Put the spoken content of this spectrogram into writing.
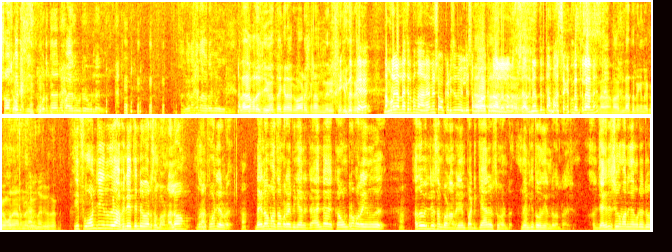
ഷോക്ക് അടിച്ച്. ഇവിടുത്തെ ഒരു വയറ് വിട്ട് കിടപ്പുണ്ടായിരുന്നു അങ്ങനെയൊക്കെ നാടകം പണിക്കുന്നുണ്ട് അല്ലാതെ പറഞ്ഞു ജീവിതത്തെ ഇങ്ങനെ ഒരുപാട് ഇങ്ങനെ നിരീക്ഷിക്കുന്ന ഇതൊക്കെ നമ്മൾ കണ്ടാൽ ചിലപ്പോൾ നാരായണ ഷോക്ക് അടിച്ചത് വലിയ സംഭവമാക്കുന്ന ആളുകളാണ്. പക്ഷെ അതിനകത്തൊരു തമാശ കണ്ടെത്തലാണ്. എല്ലാത്തിലും ഇങ്ങനെ ഹ്യൂമർ കാണുന്ന ഒരു ഈ ഫോൺ ചെയ്യുന്നത് അഭിനയത്തിന്റെ വേറെ സംഭവമാണ്. ഹലോ ഫോൺ ചെയ്യുന്നത് ഡയലോഗ് മാത്രം പറയിപ്പിക്കാനായിട്ട്. അതിന്റെ കൗണ്ടർ പറയുന്നത് അത് വലിയ സംഭവമാണ്. അഭിനയം പഠിക്കാനൊരു സുഖമുണ്ട്. എന്ന് എനിക്ക് തോന്നിയിട്ടുണ്ട് പല പ്രാവശ്യം. ജഗദീഷ് കുമാർ ഞാൻ കൂടി ഒരു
